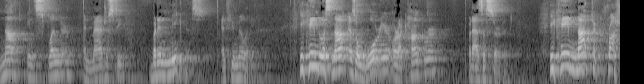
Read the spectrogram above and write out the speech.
not in splendor and majesty, but in meekness and humility. He came to us not as a warrior or a conqueror, but as a servant. He came not to crush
